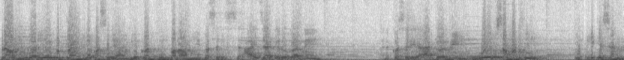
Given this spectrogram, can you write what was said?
ब्राउजिङ गरिरहेको क्लाइन्टलाई कसरी हामीले कन्फ्युज बनाउने कसरी हाइज्याकहरू गर्ने होइन कसरी ह्याक गर्ने वेब सम्बन्धी एप्लिकेसन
